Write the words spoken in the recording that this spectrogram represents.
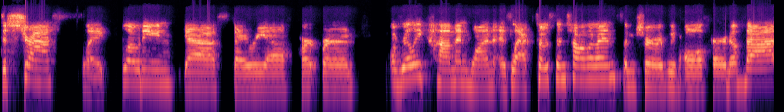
distress, like bloating, gas, diarrhea, heartburn. A really common one is lactose intolerance. I'm sure we've all heard of that.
